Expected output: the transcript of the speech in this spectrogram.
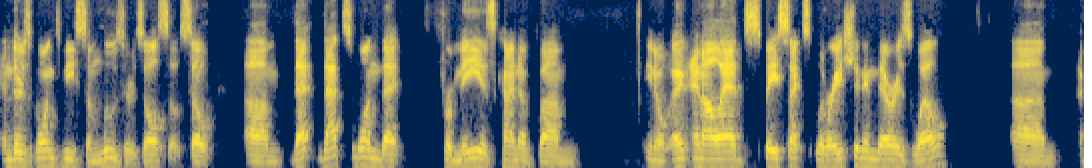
and there's going to be some losers also. So um, that that's one that for me is kind of um, you know, and, and, I'll add space exploration in there as well. Um, I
